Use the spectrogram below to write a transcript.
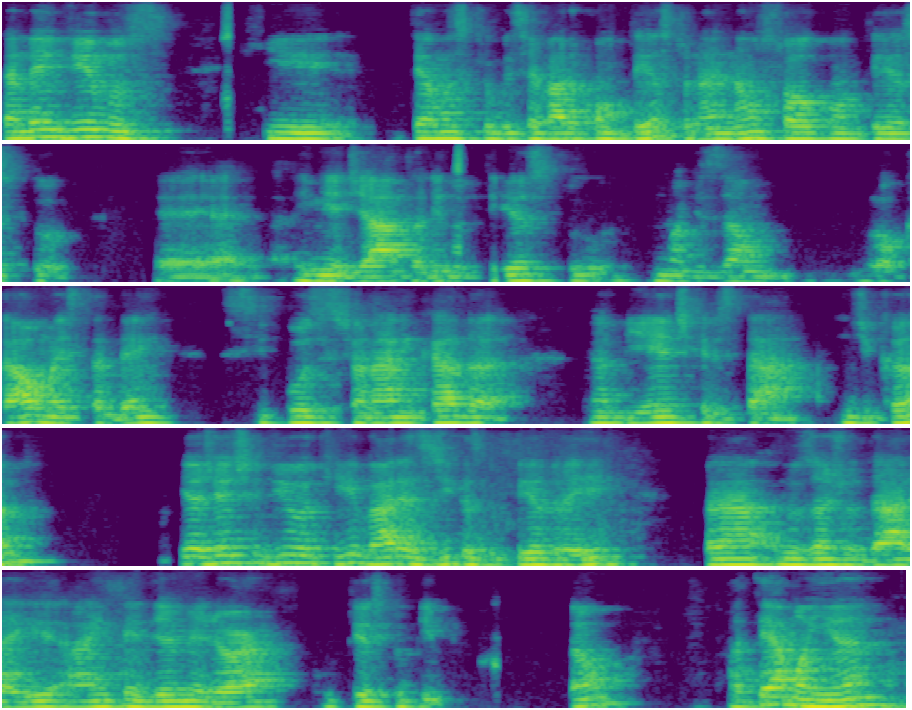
Também vimos que temos que observar o contexto, né? não só o contexto é, imediato ali do texto, uma visão local, mas também se posicionar em cada ambiente que ele está indicando. E a gente viu aqui várias dicas do Pedro aí para nos ajudar aí a entender melhor o texto bíblico. Então, até amanhã,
